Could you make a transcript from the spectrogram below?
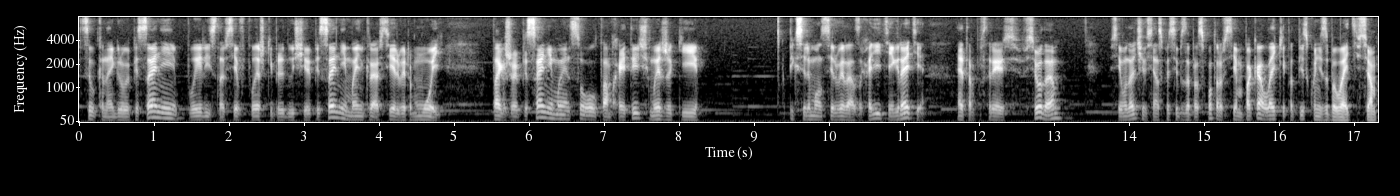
Ссылка на игру в описании, плейлист на все флешки предыдущие в описании, Майнкрафт сервер мой также в описании Soul, там Hightech, Magic и Pixelmon сервера. Заходите, играйте. Это, повторяюсь, все, да. Всем удачи, всем спасибо за просмотр, всем пока, лайки, подписку не забывайте. Все.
